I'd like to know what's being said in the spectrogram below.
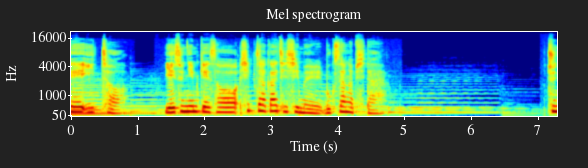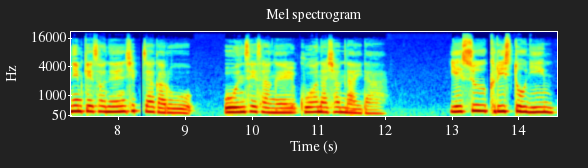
제2처 예수님께서 십자가 지심을 묵상합시다. 주님께서는 십자가로 온 세상을 구원하셨나이다. 예수 그리스도님,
